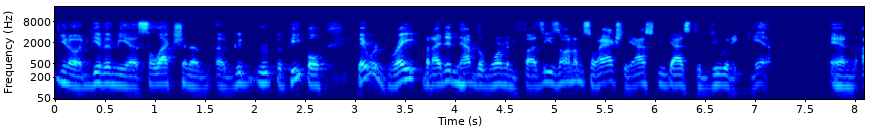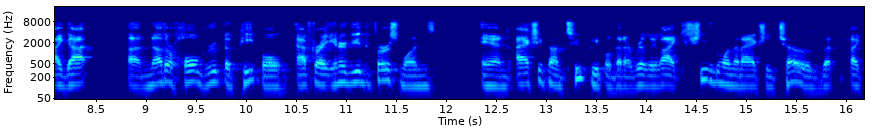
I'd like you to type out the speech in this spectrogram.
you know, had given me a selection of a good group of people, they were great, but I didn't have the warm and fuzzies on them. So I actually asked you guys to do it again. And I got another whole group of people after I interviewed the first ones and I actually found two people that I really liked. She's the one that I actually chose, but like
